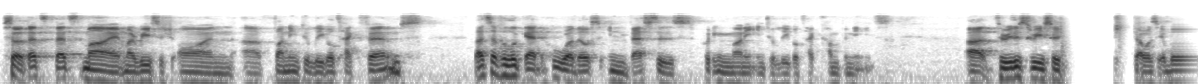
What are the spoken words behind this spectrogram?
So that's that's my my research on uh, funding to legal tech firms. Let's have a look at who are those investors putting money into legal tech companies. Uh, through this research, I was able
